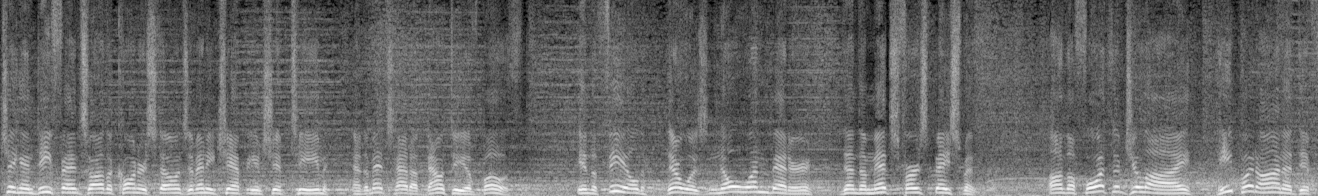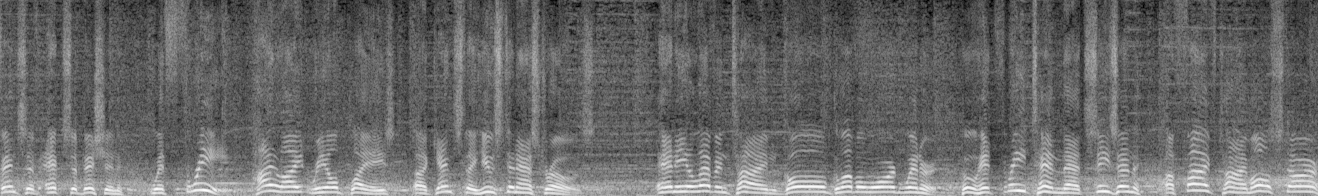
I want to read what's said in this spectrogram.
Pitching and defense are the cornerstones of any championship team, and the Mets had a bounty of both. In the field, there was no one better than the Mets first baseman. On the 4th of July, he put on a defensive exhibition with three highlight reel plays against the Houston Astros an 11 time Gold Glove Award winner who hit 310 that season, a five time All Star,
